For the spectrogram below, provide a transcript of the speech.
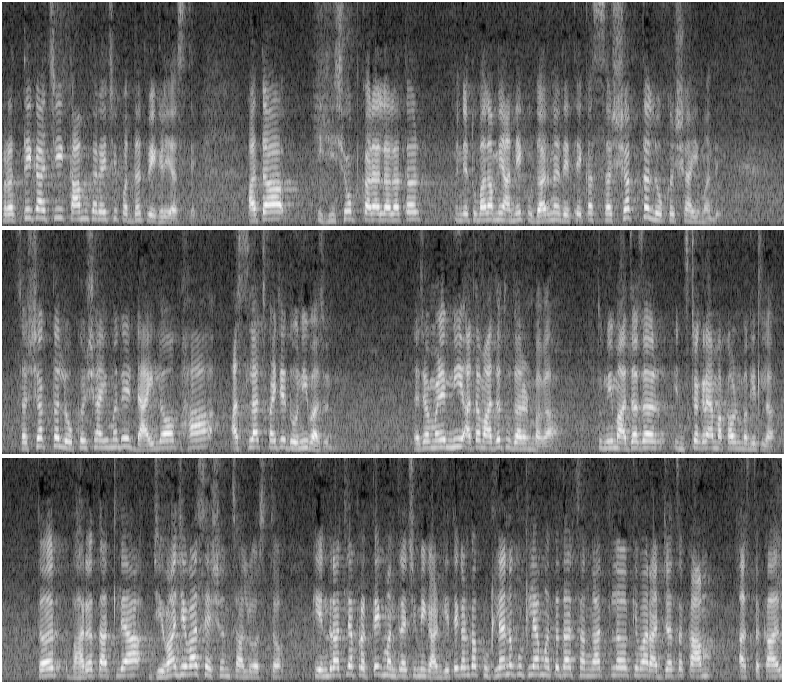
प्रत्येकाची काम करायची पद्धत वेगळी असते. आता हिशोब करायला आला तर म्हणजे तुम्हाला मी अनेक उदाहरणं देते का सशक्त लोकशाहीमध्ये. सशक्त लोकशाहीमध्ये डायलॉग हा असलाच पाहिजे दोन्ही बाजूनी. त्याच्यामुळे मी आता माझंच उदाहरण बघा. तुम्ही माझं जर इंस्टाग्राम अकाउंट बघितलं तर भारतातल्या जेव्हा जेव्हा सेशन चालू असतं केंद्रातल्या प्रत्येक मंत्र्याची मी गाठ घेते. कारण का कुठल्या ना कुठल्या मतदारसंघातलं किंवा राज्याचं काम असतं. काल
